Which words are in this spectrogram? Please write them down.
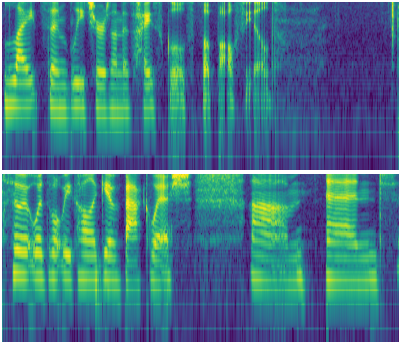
lights and bleachers on his high school's football field so it was what we call a give back wish. Um, and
